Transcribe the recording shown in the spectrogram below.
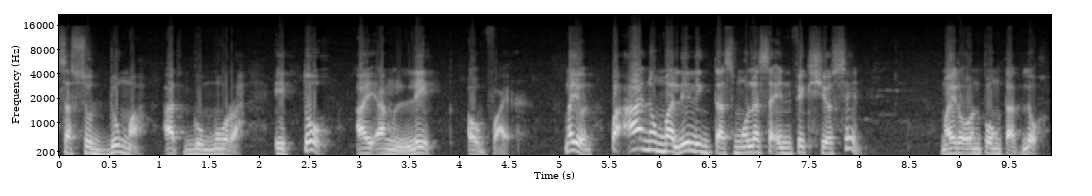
sa Sodoma at Gomora. Ito ay ang lake of fire. Ngayon, paano maliligtas mula sa infectious sin? Mayroon pong tatlo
